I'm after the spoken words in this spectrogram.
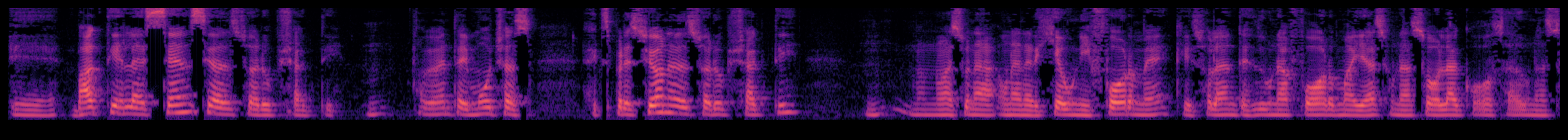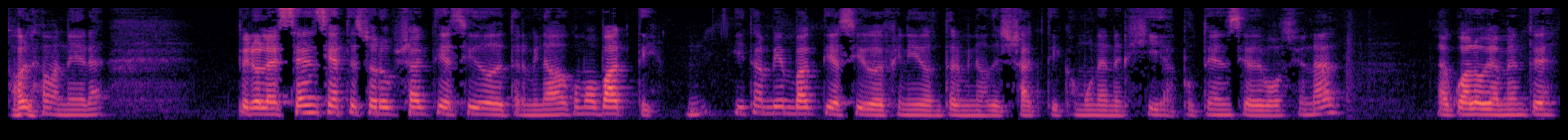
eh, Bhakti es la esencia del Swarup Shakti. Obviamente hay muchas expresiones del Swarup Shakti. No, es una, una, energía uniforme que solamente es de una forma y hace una sola cosa de una sola manera. Pero la esencia de este Swarup Shakti ha sido determinado como Bhakti. Y también Bhakti ha sido definido en términos de Shakti como una energía, potencia devocional, la cual obviamente,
